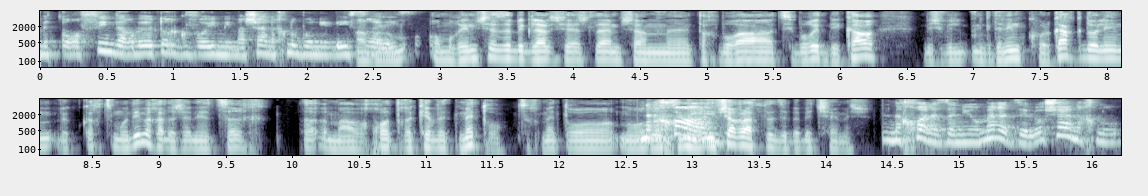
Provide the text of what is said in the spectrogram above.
מטורפים והרבה יותר גבוהים ממה שאנחנו בונים בישראל. אבל אומרים שזה בגלל שיש להם שם תחבורה ציבורית, בעיקר בשביל מגדלים כל כך גדולים וכל כך צמודים אחד לשני, צריך מערכות רכבת מטרו, צריך מטרו מאוד נכון, רציני, אי אפשר לעשות את זה בבית שמש. נכון, אז אני אומרת, זה לא שאנחנו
